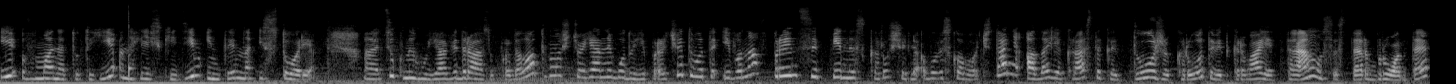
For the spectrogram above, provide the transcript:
І в мене тут є англійський дім, інтимна історія. Цю книгу я відразу продала, тому що я не буду її перечитувати, і вона, в принципі, не скажу, що для обов'язкового читання, але якраз таки дуже круто відкриває тему сестер Бронте,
